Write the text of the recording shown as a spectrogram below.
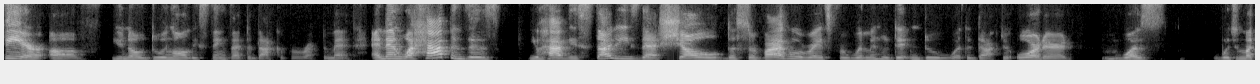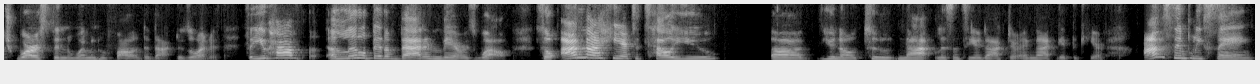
fear of you know doing all these things that the doctor would recommend. And then what happens is you have these studies that show the survival rates for women who didn't do what the doctor ordered was was much worse than the women who followed the doctor's orders. So you have a little bit of that in there as well. So I'm not here to tell you, uh, you know, to not listen to your doctor and not get the care. I'm simply saying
